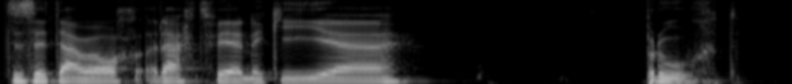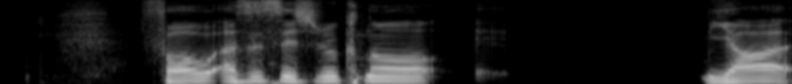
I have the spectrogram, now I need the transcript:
das hat auch recht viel Energie äh, gebraucht. Voll, also es ist wirklich noch ja,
